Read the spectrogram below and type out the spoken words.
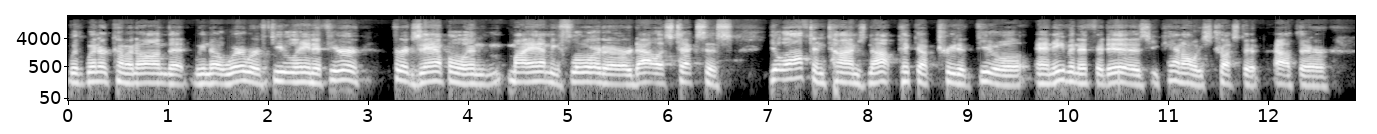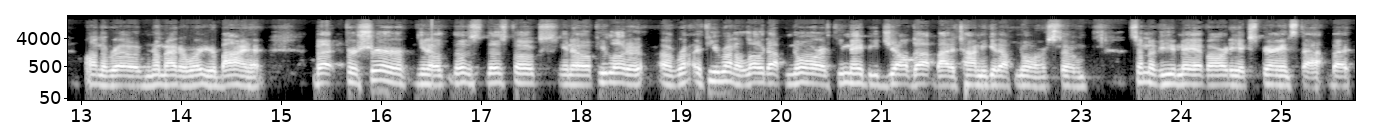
with winter coming on that we know where we're fueling. If you're, for example, in Miami, Florida or Dallas, Texas, you'll oftentimes not pick up treated fuel. And even if it is, you can't always trust it out there on the road, no matter where you're buying it but for sure, you know those those folks. You know, if you load a, a if you run a load up north, you may be gelled up by the time you get up north. So some of you may have already experienced that. But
